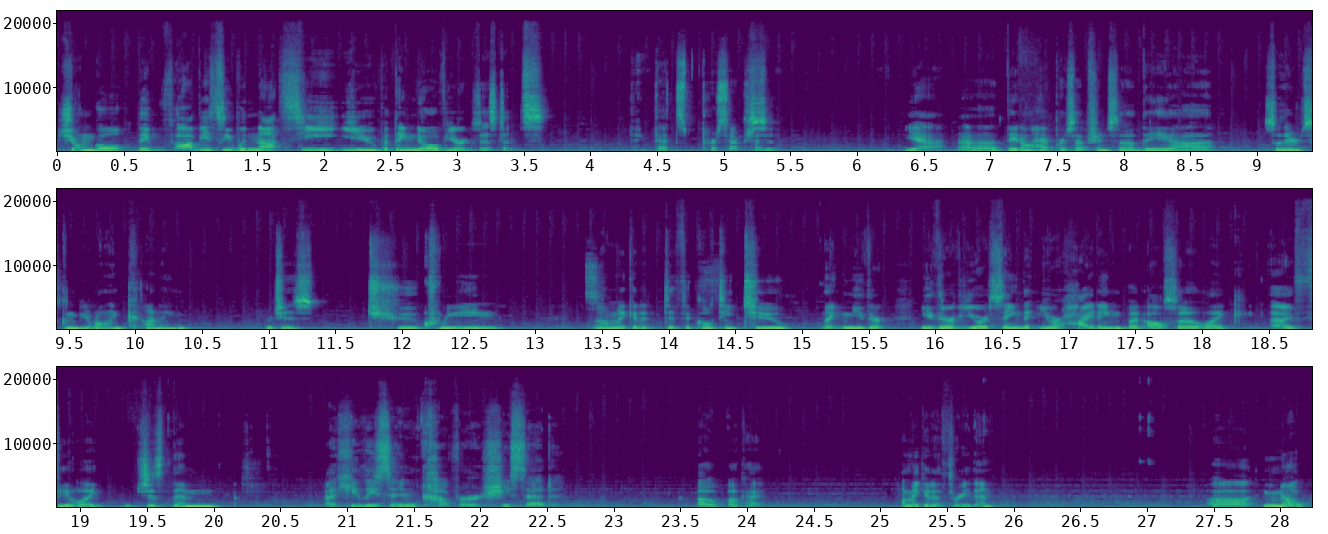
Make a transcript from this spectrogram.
jungle. They obviously would not see you, but they know of your existence. I think that's perception. So- Yeah, uh, they don't have perception, so they uh, so they're just going to be rolling cunning, which is two green. I'll make it a difficulty two. Like neither neither of you are saying that you are hiding, but also like I feel like just them. uh, Healy's in cover, she said. Oh, okay. I'll make it a three then. Uh, no,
